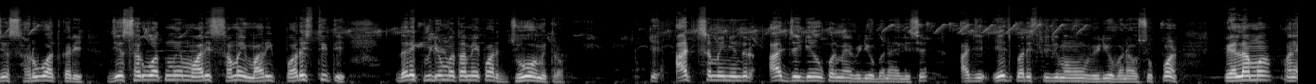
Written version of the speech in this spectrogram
જે શરૂઆત કરી, જે શરૂઆતમાં મારી સમય, મારી પરિસ્થિતિ, દરેક વિડીયોમાં તમે એકવાર જુઓ મિત્રો કે આ જ સમયની અંદર આ જ જગ્યા ઉપર મેં વીડિયો બનાવેલી છે. આજે એ જ પરિસ્થિતિમાં હું વીડિયો બનાવું છું. પણ પહેલાંમાં અને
